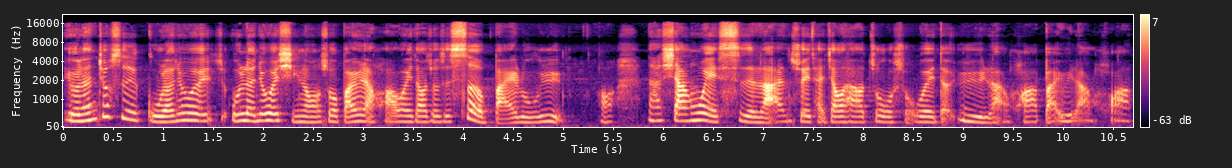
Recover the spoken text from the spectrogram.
有人就是古人就会文人就会形容说，白玉兰花味道就是色白如玉哦，那香味似兰，所以才叫它做所谓的玉兰花、白玉兰花。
